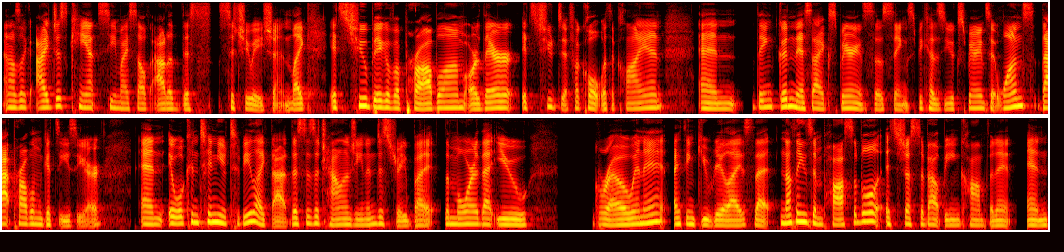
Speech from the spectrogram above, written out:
And I was like, I just can't see myself out of this situation. Like, it's too big of a problem or there, it's too difficult with a client. And thank goodness I experienced those things because you experience it once, that problem gets easier. And it will continue to be like that. This is a challenging industry, but the more that you grow in it, I think you realize that nothing's impossible. It's just about being confident and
